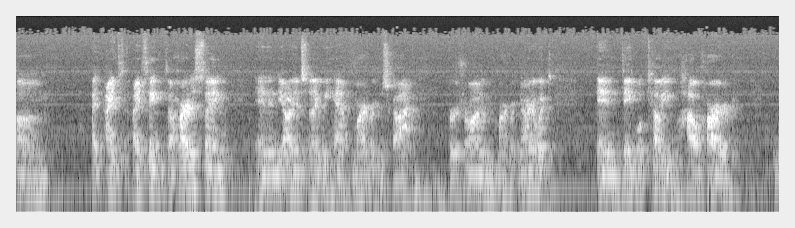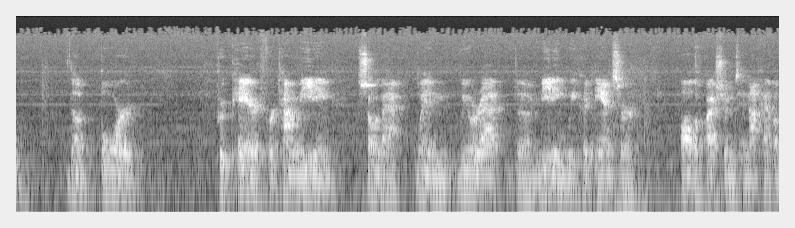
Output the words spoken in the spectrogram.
um, I, I, I think the hardest thing, and in the audience tonight, we have Margaret and Scott Bergeron and Margaret Nardowitz, and they will tell you how hard the board prepared for town meeting so that when we were at the meeting, we could answer all the questions and not have a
